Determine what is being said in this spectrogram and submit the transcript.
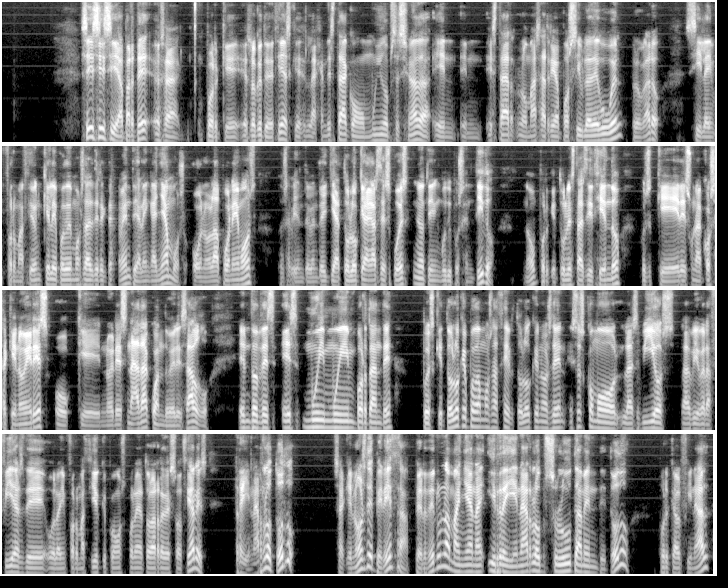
Sí, sí, sí. Aparte, o sea, porque es lo que te decía, es que la gente está como muy obsesionada en, en estar lo más arriba posible de Google, pero claro, si la información que le podemos dar directamente ya la engañamos o no la ponemos, pues evidentemente ya todo lo que hagas después no tiene ningún tipo de sentido, ¿no? Porque tú le estás diciendo pues que eres una cosa que no eres o que no eres nada cuando eres algo. Entonces es muy, muy importante pues que todo lo que podamos hacer, todo lo que nos den, eso es como las bios, las biografías de, o la información que podemos poner a todas las redes sociales, rellenarlo todo. O sea, que no os dé pereza perder una mañana y rellenarlo absolutamente todo, porque al final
